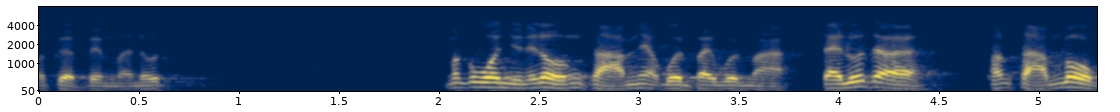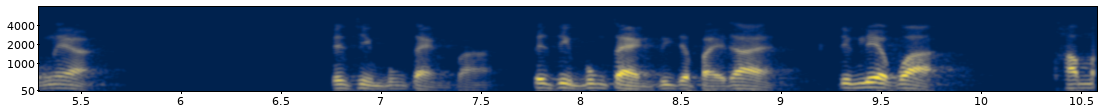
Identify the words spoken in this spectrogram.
มาเกิดเป็นมนุษย์ มันก็วนอยู่ในโลกทั้งสามเนี่ยวนไปวนมา แต่รู้แต่ทั้งสามโลกเนี่ย เป็นสิ่งปรุงแต่งปาเป็นสิ่งปรุงแต่งที่จะไปได้ จึงเรียกว่า ธรรม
